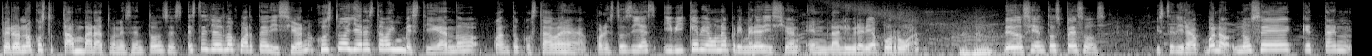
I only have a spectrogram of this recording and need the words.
pero no costó tan barato en ese entonces. Este ya es la cuarta edición. Justo ayer estaba investigando cuánto costaba por estos días y vi que había una primera edición en la librería Porrúa Ujú. de 200 pesos. Y usted dirá, bueno, no sé qué tan...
